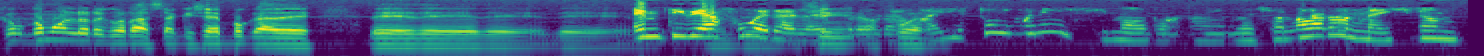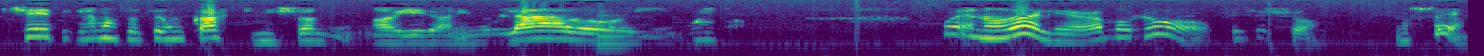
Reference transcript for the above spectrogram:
¿Cómo, cómo lo recordás aquella época de... de, de, de, MTV afuera era el sí, programa afuera. y estuvo buenísimo porque me llamaron, me dijeron, che, te queremos hacer un casting y yo no había ido a ningún lado y bueno, bueno, dale, hagámoslo, qué sé yo, no sé,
